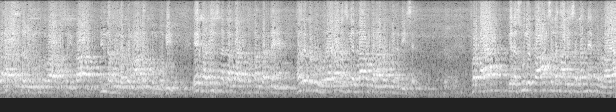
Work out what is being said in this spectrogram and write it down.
سلم میں کہا ایک حدیث نقل کر ختم کرتے ہیں. حضرت ابو حریرہ رضی اللہ تعالیٰ کی حدیث ہے. فرمایا کہ رسول پاک صلی اللہ علیہ وسلم نے فرمایا،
